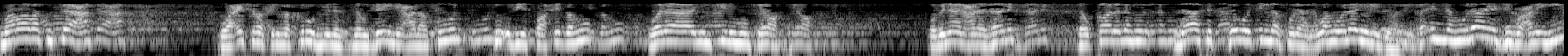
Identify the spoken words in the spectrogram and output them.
مرارة ساعة. وعشرة المكروه من الزوجين على طول تؤذي صاحبه ولا يمكنه فراقه وبناء على ذلك لو قال له لا تتزوج إلا فلانة وهو لا يريدها فإنه لا يجب عليه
